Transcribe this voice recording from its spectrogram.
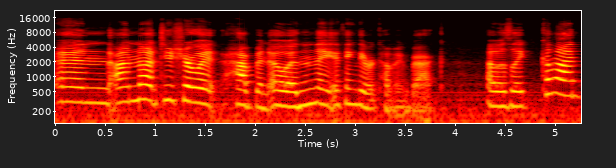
And I'm not too sure what happened. Oh, and then they I think they were coming back. I was like, come on.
